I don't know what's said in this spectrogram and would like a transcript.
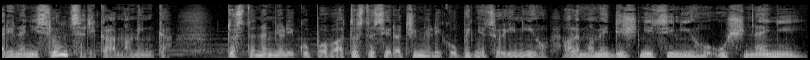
Tady není slunce, říkala maminka. To jste neměli kupovat, to jste si radši měli koupit něco jiného. Ale mami, když nic jiného už není,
